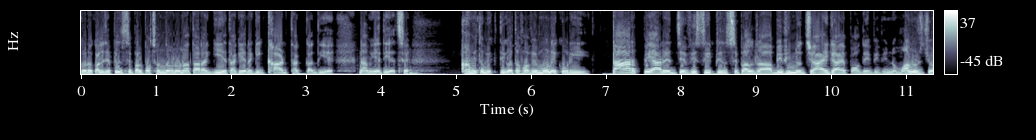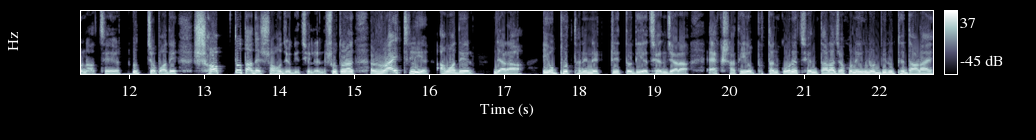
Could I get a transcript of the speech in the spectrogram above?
কোনো কলেজের প্রিন্সিপাল পছন্দ হলো না, তারা গিয়ে তাকে নাকি ঘাট ধাক্কা দিয়ে নামিয়ে দিয়েছে। আমি তো ব্যক্তিগতভাবে মনে করি তার পেয়ারের যে ভিসি প্রিন্সিপালরা বিভিন্ন জায়গায় পদে বিভিন্ন মানুষজন আছে, উচ্চ পদে, সব তো তাদের সহযোগী ছিলেন। সুতরাং রাইটলি আমাদের যারা এই অভ্যুত্থানে নেতৃত্ব দিয়েছেন, যারা একসাথে অভ্যুত্থান করেছেন, তারা যখন এগুলোর বিরুদ্ধে দাঁড়ায়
